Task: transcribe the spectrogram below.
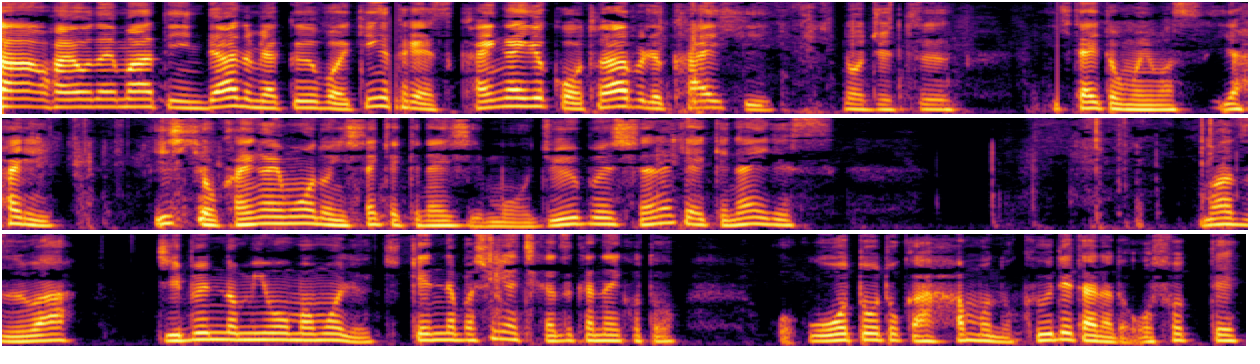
さん、おはようございます。マーティン、ダーの脈ボーイ、キングタケです。海外旅行、トラブル回避の術、いきたいと思います。やはり、意識を海外モードにしなきゃいけないし、もう十分知らなきゃいけないです。まずは、自分の身を守る危険な場所には近づかないこと。強盗とか刃物、クーデターなど襲って、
